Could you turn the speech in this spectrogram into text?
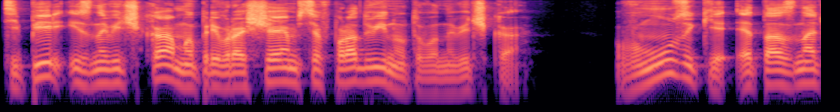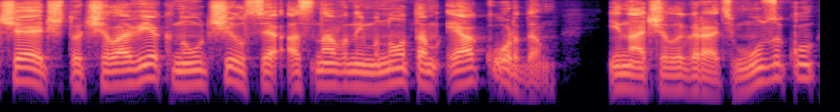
Теперь из новичка мы превращаемся в продвинутого новичка. В музыке это означает, что человек научился основным нотам и аккордам и начал играть музыку,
